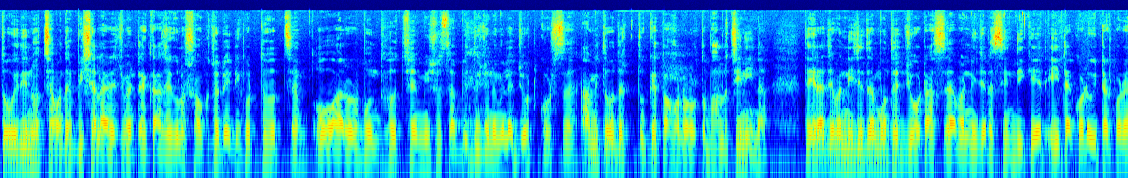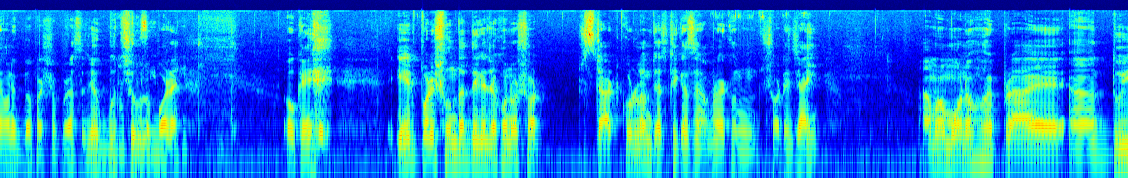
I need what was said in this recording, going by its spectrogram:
তো ওই দিন হচ্ছে আমাদের বিশাল অ্যারেঞ্জমেন্টের কাজ এগুলো সব কিছু রেডি করতে হচ্ছে। ও আর ওর বন্ধু হচ্ছে মিশু সাব্বির দুজনে মিলে জোট করছে। আমি তো ওদের তোকে তখন ওর তো ভালো চিনি না। তো এরা যে আবার নিজেদের মধ্যে জোট আছে আবার নিজেরা সিন্ডিকেট এইটা করে ওইটা করে অনেক ব্যাপার স্যাপার আছে। যে বুঝছি ওগুলো পরে। ওকে এরপরে সন্ধ্যার দিকে যখন ও শট স্টার্ট করলাম জাস্ট ঠিক আছে আমরা এখন শটে যাই। আমার মনে হয় প্রায় দুই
